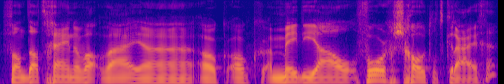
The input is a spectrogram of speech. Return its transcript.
van datgene wat wij eh, ook, ook mediaal voorgeschoteld krijgen.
